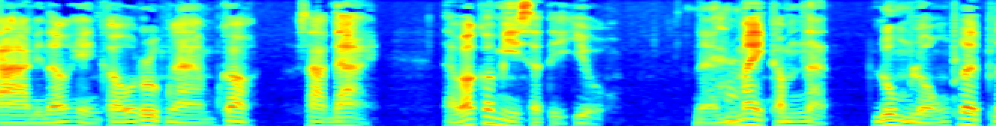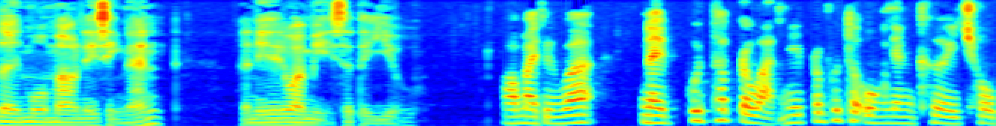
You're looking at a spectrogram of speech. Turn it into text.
ตาเนี่ยเนาะเห็นเขารูปงามก็ทราบได้ แต่ว่าก็มีสติอยู่นะไม่กำหนัดลุ่มหลงเพลิดเพลินมัวเมาในสิ่งนั้น อันนี้เรียกว่ามีสติอยู่อ๋อหมายถึงว่าในพุทธประวัตินี้พระพุทธองค์ยังเคยชม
